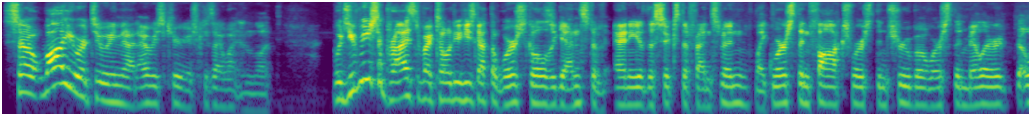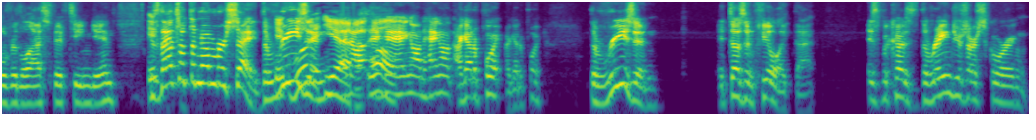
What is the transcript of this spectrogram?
So while you were doing that, I was curious because I went and looked. Would you be surprised if I told you he's got the worst goals against of any of the six defensemen? Like worse than Fox, worse than Trouba, worse than Miller over the last 15 games? Because that's what the numbers say. The reason, yeah, well- hang on, hang on. I got a point. I got a point. The reason it doesn't feel like that is because the Rangers are scoring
